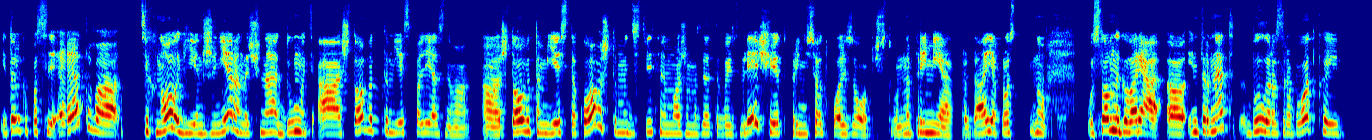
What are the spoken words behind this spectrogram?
и только после этого технологи инженеры начинают думать, а что в этом есть полезного, а что в этом есть такого, что мы действительно можем из этого извлечь, и это принесет пользу обществу. Например, да, я просто, ну, условно говоря, э, интернет был разработкой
